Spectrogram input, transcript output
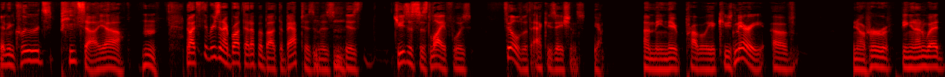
It includes pizza, yeah. Hmm. No, I think the reason I brought that up about the baptism is is Jesus' life was filled with accusations. Yeah. I mean, they probably accused Mary of, you know, her being an unwed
